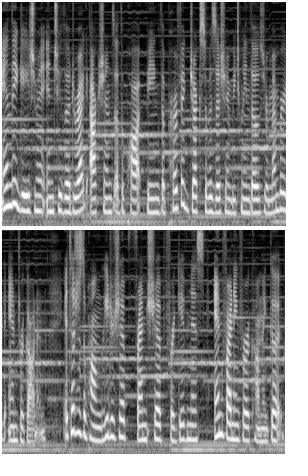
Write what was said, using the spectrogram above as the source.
and the engagement into the direct actions of the plot being the perfect juxtaposition between those remembered and forgotten. It touches upon leadership, friendship, forgiveness, and fighting for a common good.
